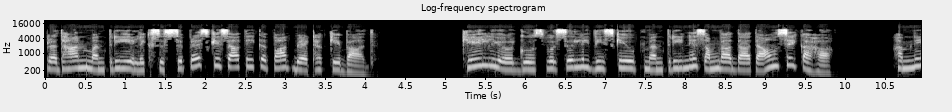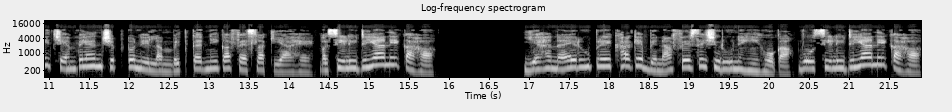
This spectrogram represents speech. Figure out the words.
प्रधानमंत्री एलेक्सिस सिप्रेस के साथ एक आपात बैठक के बाद। खेल योर्गोस वसलीदीस के उप मंत्री ने संवाददाताओं से कहा, हमने चैंपियनशिप को निलंबित करने का फैसला किया है। वसीलिडिया ने कहा, यह नए रूपरेखा के बिना फिर से शुरू नहीं होगा। वो सिलिडिया ने कहा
